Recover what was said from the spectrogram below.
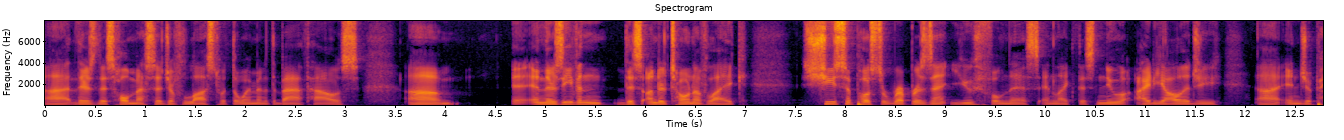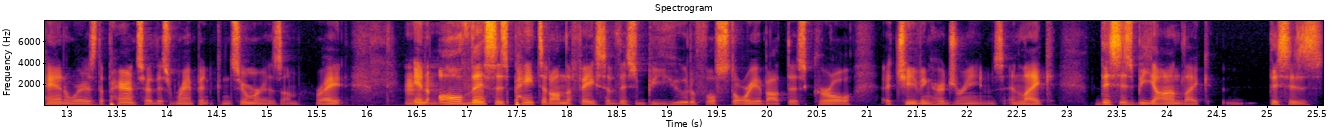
Uh, there's this whole message of lust with the women at the bathhouse. Um, and there's even this undertone of like she's supposed to represent youthfulness and like this new ideology uh, in Japan, whereas the parents are this rampant consumerism, right? Mm-hmm. And all this is painted on the face of this beautiful story about this girl achieving her dreams. And like, this is beyond like, this is,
